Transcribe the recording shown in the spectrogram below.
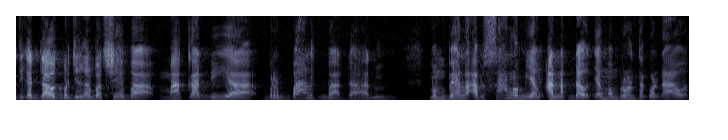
ketika Daud berjina dengan Bathsheba, maka dia berbalik badan membela Absalom yang anak Daud yang memberontak kepada Daud.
